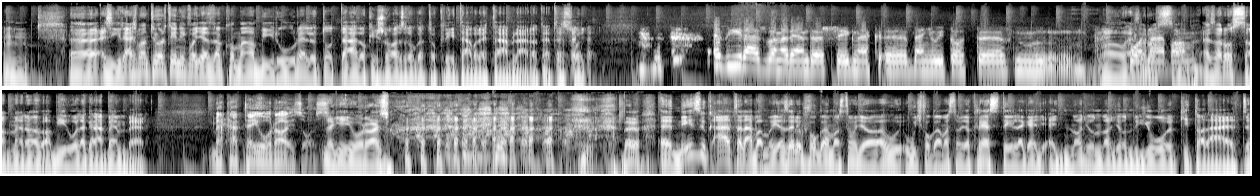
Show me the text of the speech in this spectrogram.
uh-huh. ez írásban történik, vagy ez akkor már a bíró úr előtt ott állok és rajzolgatok krétával egy táblára? Tehát ez hogy... Ez írásban a rendőrségnek benyújtott mm, Ó, ez a formában. rosszabb. Ez a rosszabb, mert a, a bíró legalább ember. Meg hát te jó rajzolsz. Meg én jó rajz. Na jó, Nézzük általában, hogy az előbb fogalmaztam, hogy a, úgy fogalmaztam, hogy a Kressz tényleg egy, egy nagyon-nagyon jól kitalált,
